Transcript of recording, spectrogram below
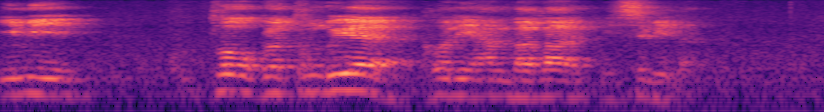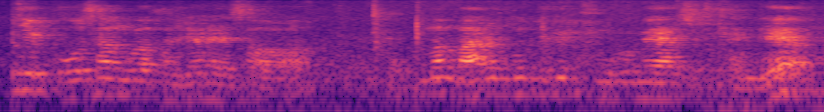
이미 국토교통부에 건의한 바가 있습니다. 보상과 관련해서 아마 많은 분들이 궁금해하실 텐데요.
